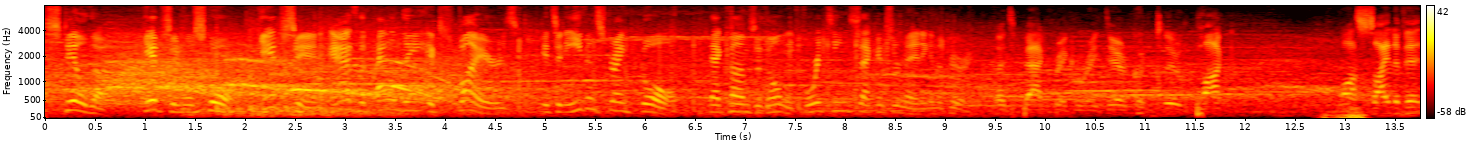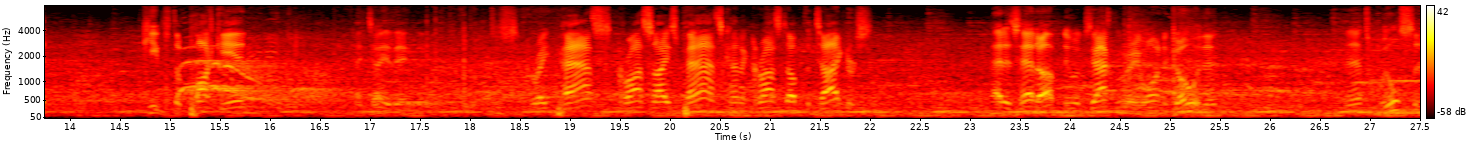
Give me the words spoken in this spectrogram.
Still though, Gibson will score. Gibson, as the penalty expires, it's an even strength goal that comes with only 14 seconds remaining in the period. That's a backbreaker right there. Couldn't clear the puck. Lost sight of it. Keeps the puck in. I tell you, they, just a great pass, cross-ice pass, kind of crossed up the Tigers. Had his head up, knew exactly where he wanted to go with it. And that's Wilson.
